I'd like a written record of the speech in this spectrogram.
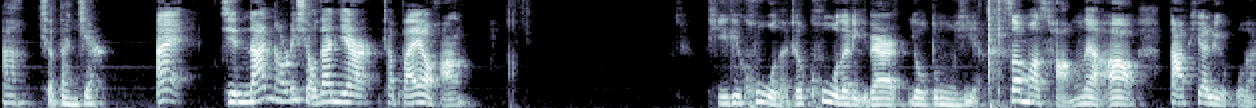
啊，小单间哎，紧南头的小单间这白小航提提裤子，这裤子里边有东西，这么长的啊，大片柳子，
